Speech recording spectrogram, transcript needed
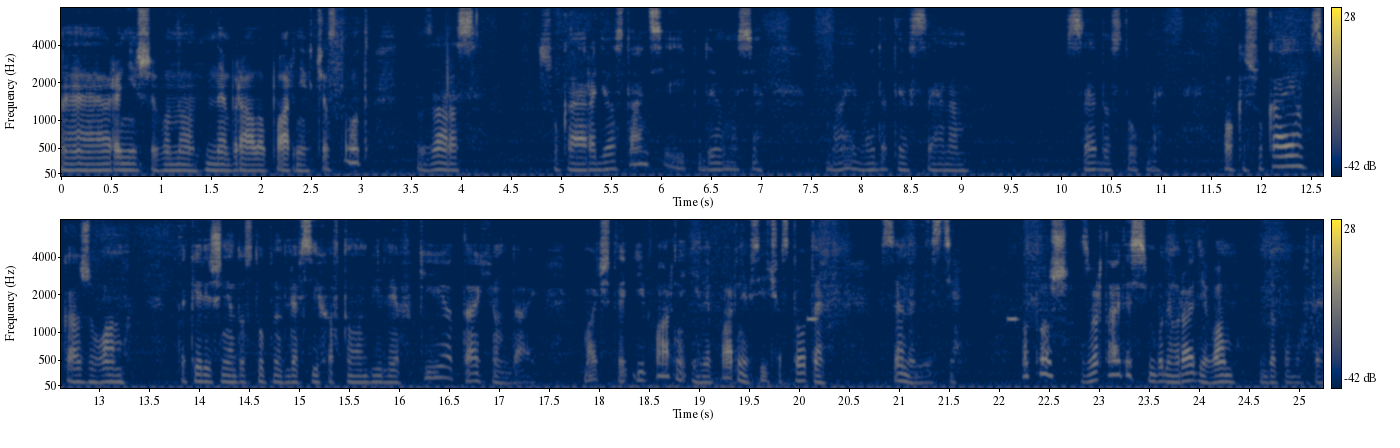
Е, Раніше воно не брало парних частот. Зараз шукає радіостанції і подивимося. Має видати все нам. Все доступне. Поки шукаю, скажу вам, таке рішення доступне для всіх автомобілів Kia та Hyundai. Бачите, і парні, і непарні, всі частоти, все на місці. Отож, звертайтесь, будемо раді вам допомогти.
